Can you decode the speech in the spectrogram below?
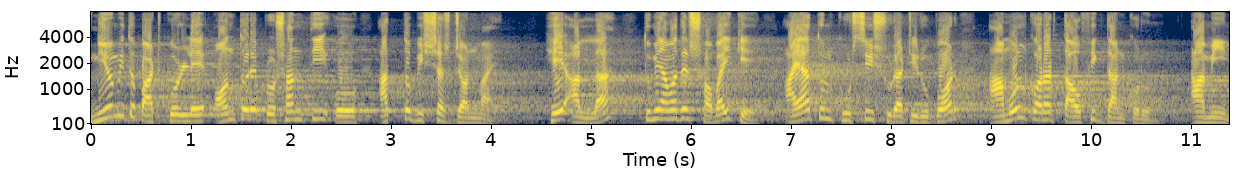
নিয়মিত পাঠ করলে অন্তরে প্রশান্তি ও আত্মবিশ্বাস জন্মায়। হে আল্লাহ, তুমি আমাদের সবাইকে আয়াতুল কুরসি সুরাটির উপর আমল করার তাওফিক দান করুন। আমিন।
